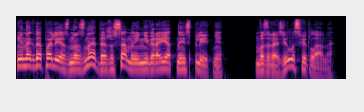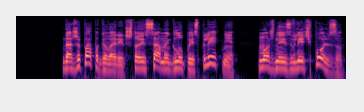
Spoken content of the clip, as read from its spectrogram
«Иногда полезно знать даже самые невероятные сплетни», — возразила Светлана. «Даже папа говорит, что из самой глупой сплетни можно извлечь пользу».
